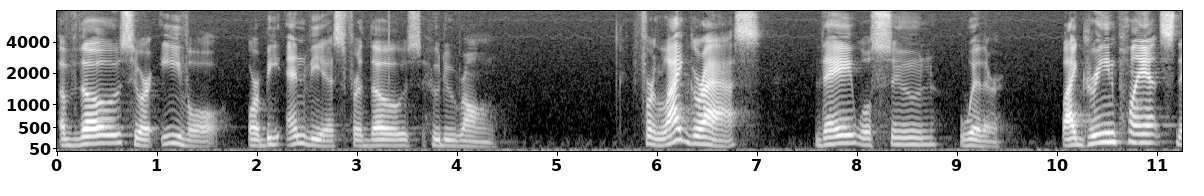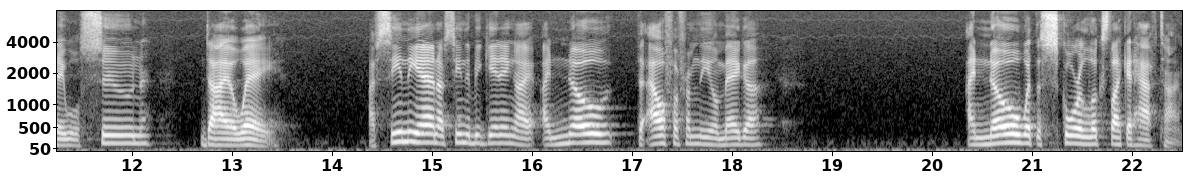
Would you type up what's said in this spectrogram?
of those who are evil, or be envious for those who do wrong for like grass, they will soon wither. Like green plants, they will soon die away. I've seen the end, I've seen the beginning, I, I know the Alpha from the Omega. I know what the score looks like at halftime.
